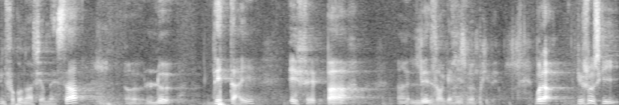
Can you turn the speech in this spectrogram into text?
une fois qu'on a affirmé ça, euh, le détail est fait par hein, les organismes privés. Voilà quelque chose qui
